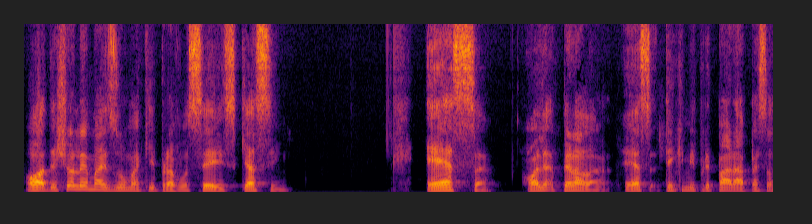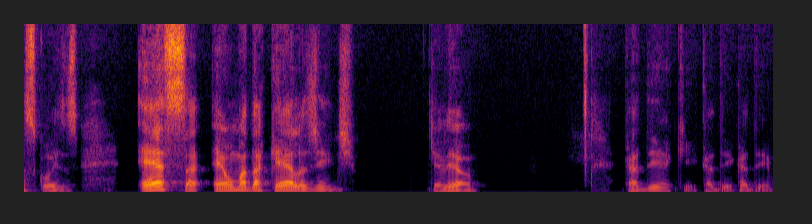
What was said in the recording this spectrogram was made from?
Ó, deixa eu ler mais uma aqui para vocês, que é assim. Essa, olha, pera lá, essa tem que me preparar para essas coisas. Essa é uma daquelas, gente, Quer ver, ó? Cadê aqui? Cadê? Cadê?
